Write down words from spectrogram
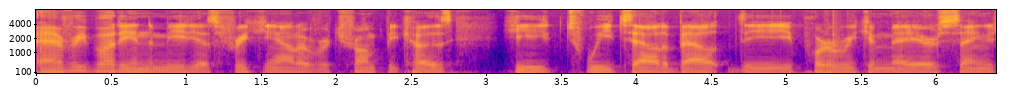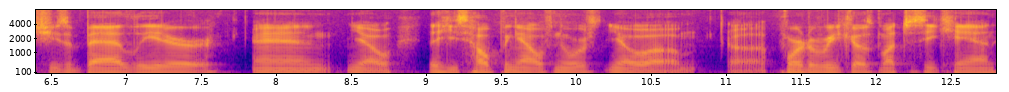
everybody in the media is freaking out over Trump because he tweets out about the Puerto Rican mayor saying that she's a bad leader and you know that he's helping out with North, you know, um, uh, Puerto Rico as much as he can.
